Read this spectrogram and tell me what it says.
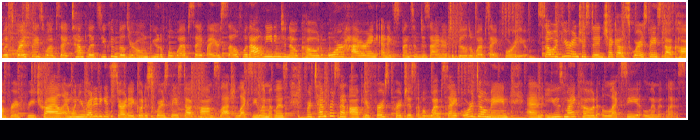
With Squarespace website templates, you can build your own beautiful website by yourself without needing to know code or hiring an expensive designer to build a website for you. So if you're interested, check out squarespace.com for a free trial, and when you're ready to get started, go to squarespace.com slash lexielimitless for 10% off your first purchase of a website or domain and use my code LexieLimitless.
